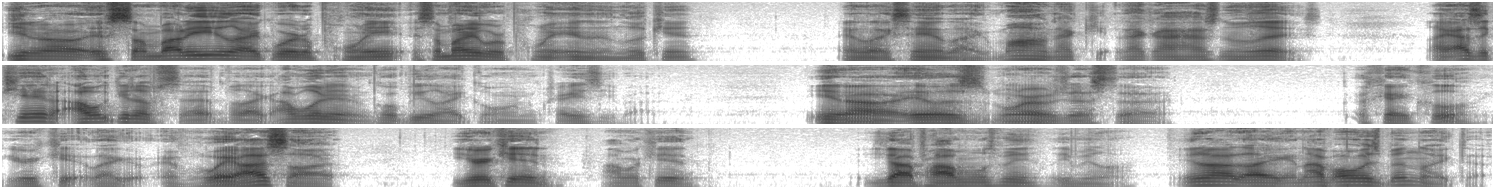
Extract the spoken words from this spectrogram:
You know, if somebody like were to point, if somebody were pointing and looking, and like saying like, "Mom, that that guy has no legs," like as a kid, I would get upset, but like I wouldn't go be like going crazy about it. You know, it was more of just a, okay, cool, you're a kid. Like the way I saw it, you're a kid, I'm a kid. You got a problem with me? Leave me alone. You know, like, and I've always been like that.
